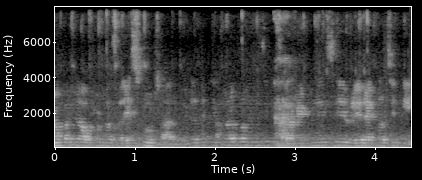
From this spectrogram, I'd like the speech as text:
নম্বর যে অপশনটা স্যার এক্সক্লুড স্যার এটাতে ক্লিক করার পরে দিচ্ছি স্যার এটা রেড একটা হচ্ছে কি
